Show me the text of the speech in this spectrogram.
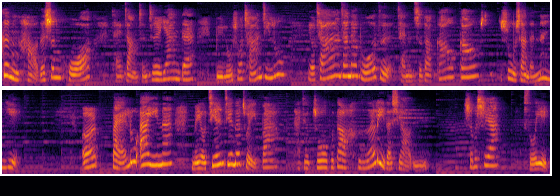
更好的生活才长成这样的。比如说，长颈鹿有长长的脖子，才能吃到高高树上的嫩叶；而白鹭阿姨呢，没有尖尖的嘴巴。它就捉不到河里的小鱼，是不是呀？所以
